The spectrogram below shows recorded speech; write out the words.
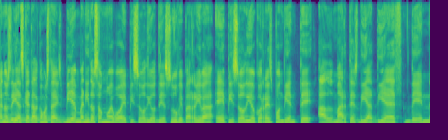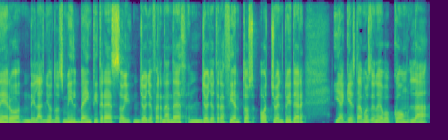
Buenos días, ¿qué tal? ¿Cómo estáis? Bienvenidos a un nuevo episodio de Sube para arriba, episodio correspondiente al martes día 10 de enero del año 2023. Soy Jojo Fernández, Jojo308 en Twitter y aquí estamos de nuevo con la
